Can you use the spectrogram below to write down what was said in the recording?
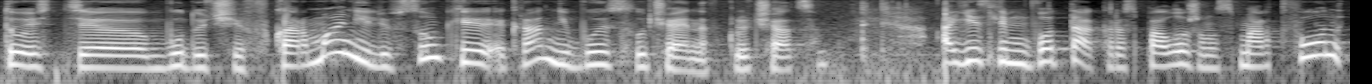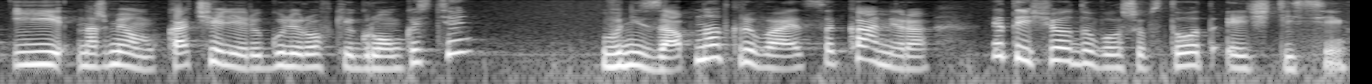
то есть, э, будучи в кармане или в сумке, экран не будет случайно включаться. А если мы вот так расположим смартфон и нажмем качели регулировки громкости, внезапно открывается камера. Это еще одно волшебство от HTC.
